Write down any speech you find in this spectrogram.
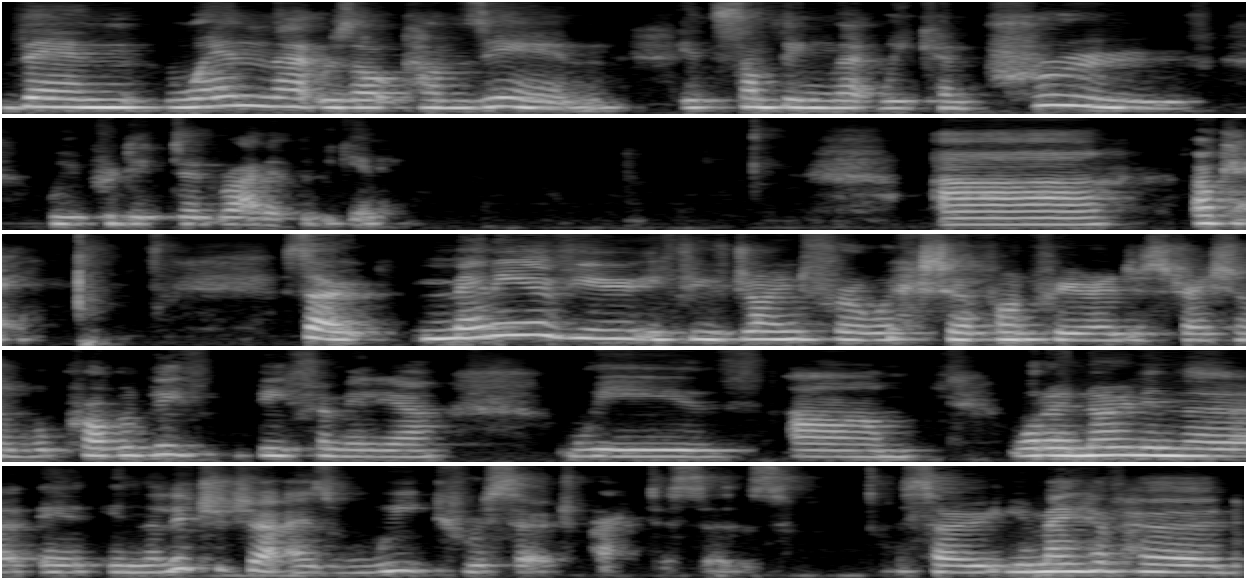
then when that result comes in, it's something that we can prove we predicted right at the beginning. Uh, okay, so many of you, if you've joined for a workshop on pre-registration, will probably be familiar with um, what are known in the, in, in the literature as weak research practices. So you may have heard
